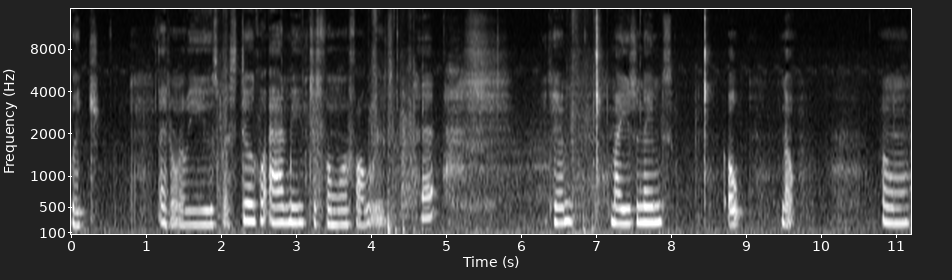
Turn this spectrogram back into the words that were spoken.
which I don't really use, but still go add me just for more followers. okay, my usernames. Oh, no. Um.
